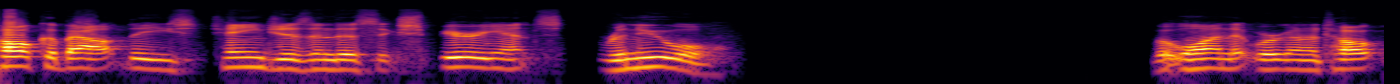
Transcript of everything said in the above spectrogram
talk about these changes in this experienced renewal. But one that we're going to talk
